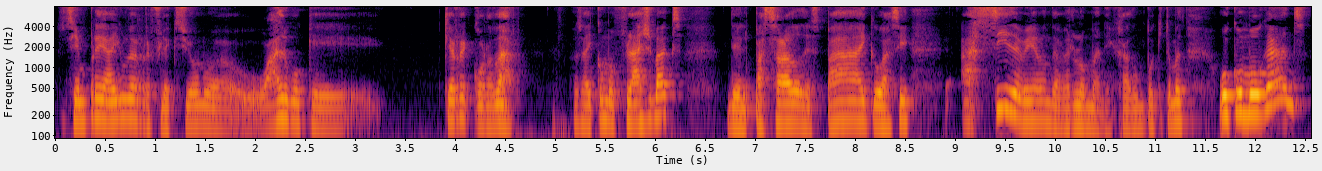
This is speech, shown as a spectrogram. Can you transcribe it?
siempre hay una reflexión o, algo que, que recordar. O sea, hay como flashbacks del pasado de Spike o así. Así debieron de haberlo manejado un poquito más. O como Gans.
